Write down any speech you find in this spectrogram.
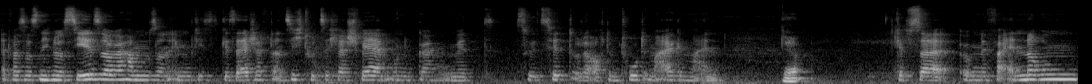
etwas, was nicht nur Seelsorger haben, sondern eben die Gesellschaft an sich tut sich ja schwer im Umgang mit Suizid oder auch dem Tod im Allgemeinen. Ja. Gibt es da irgendeine Veränderung,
